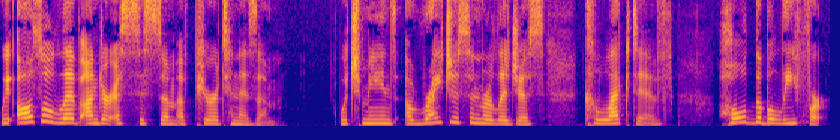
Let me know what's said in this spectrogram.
We also live under a system of Puritanism, which means a righteous and religious collective hold the belief for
